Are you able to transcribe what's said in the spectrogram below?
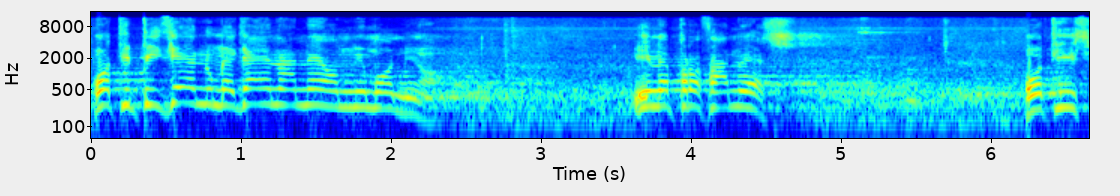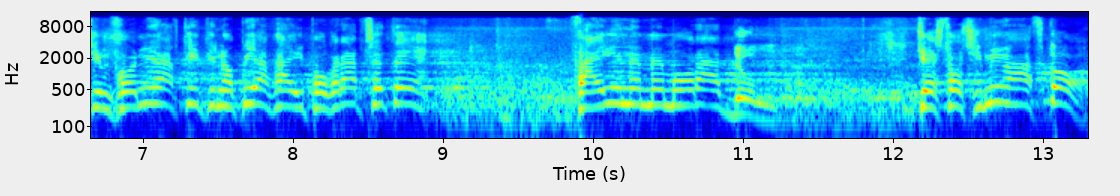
ότι πηγαίνουμε για ένα νέο μνημόνιο. Είναι προφανές ότι η συμφωνία αυτή την οποία θα υπογράψετε θα είναι memorandum. Και στο σημείο αυτό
